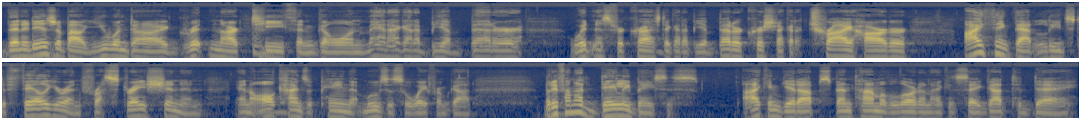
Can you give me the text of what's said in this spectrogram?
than it is about you and I gritting our mm. teeth and going, man, I got to be a better witness for Christ. I got to be a better Christian. I got to try harder. I think that leads to failure and frustration and, and all kinds of pain that moves us away from God. But if on a daily basis, I can get up, spend time with the Lord, and I can say, God, today,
